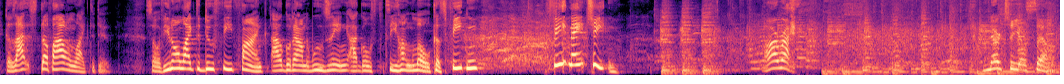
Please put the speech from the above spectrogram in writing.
because I stuff I don't like to do. So if you don't like to do feet, fine. I'll go down to Wu Zing. I go see Hung Lo, because feeting, feeting ain't cheating. All right. Nurture yourself.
